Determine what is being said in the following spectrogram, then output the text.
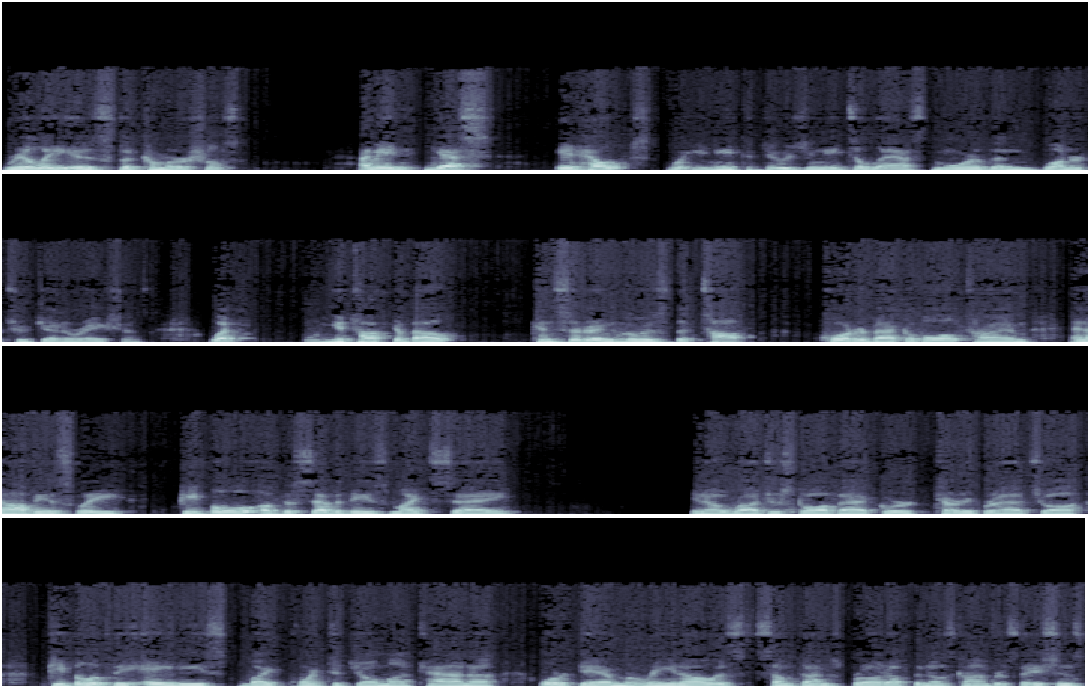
really is the commercials. I mean, yes, it helps. What you need to do is you need to last more than one or two generations. What you talked about considering who's the top quarterback of all time, and obviously people of the 70s might say, you know, Roger Staubach or Terry Bradshaw. People of the 80s might point to Joe Montana or Dan Marino is sometimes brought up in those conversations.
